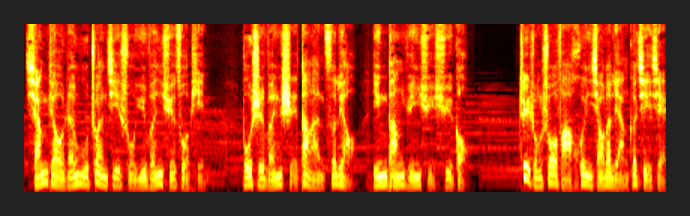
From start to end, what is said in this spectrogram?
强调人物传记属于文学作品。不是文史档案资料，应当允许虚构。这种说法混淆了两个界限：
